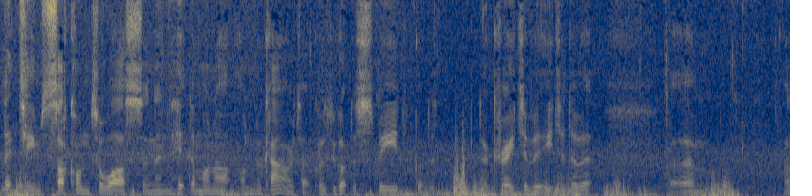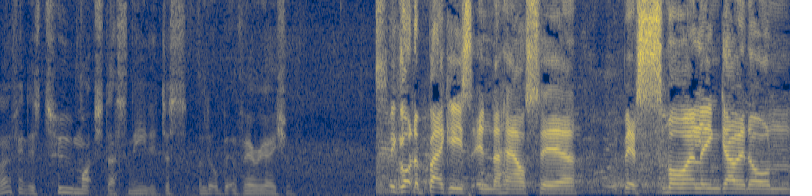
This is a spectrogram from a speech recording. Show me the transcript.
let teams suck onto us and then hit them on our, on the counter attack because we've got the speed, we've got the, the creativity to do it. But um, I don't think there's too much that's needed. Just a little bit of variation. We've got the baggies in the house here. A bit of smiling going on.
